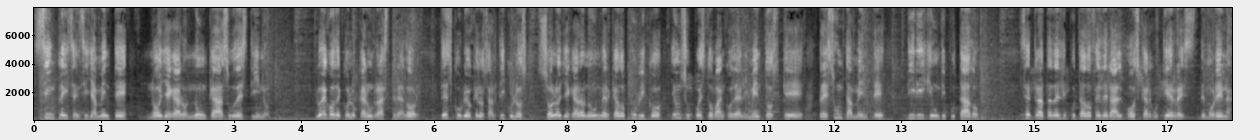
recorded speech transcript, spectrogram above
simple y sencillamente, no llegaron nunca a su destino. Luego de colocar un rastreador, descubrió que los artículos solo llegaron a un mercado público y a un supuesto banco de alimentos que, presuntamente, dirige un diputado. Se trata del diputado federal Óscar Gutiérrez, de Morena,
